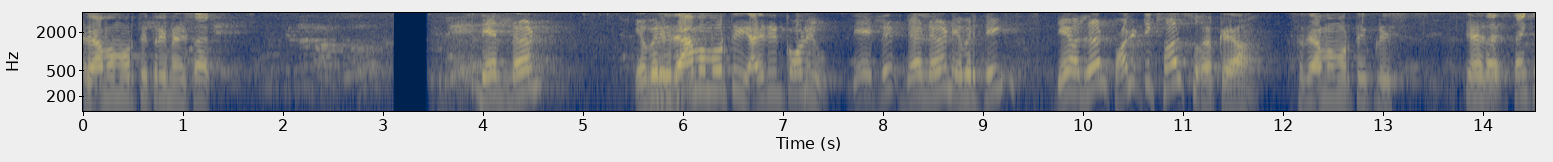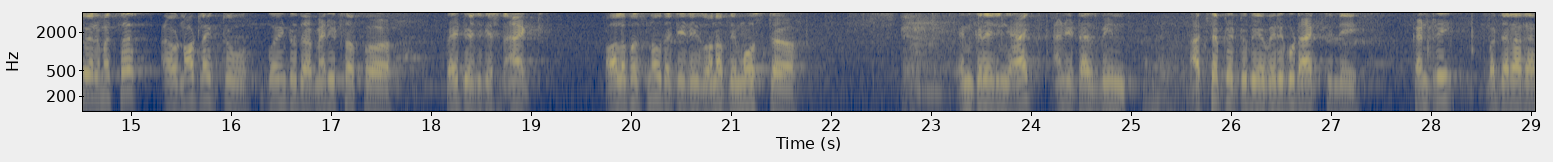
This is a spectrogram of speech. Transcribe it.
Ramamurthy, three minutes. Sir, They learn everything. Ramamurthy, I didn't call you. They, le- they learn everything. They have learned politics also. Okay, ah. Sri Ramamurthy, please. Yes, sir, yes. thank you very much, sir. I would not like to go into the merits of uh, Right to Education Act. All of us know that it is one of the most uh, encouraging act and it has been accepted to be a very good act in the country, but there are a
